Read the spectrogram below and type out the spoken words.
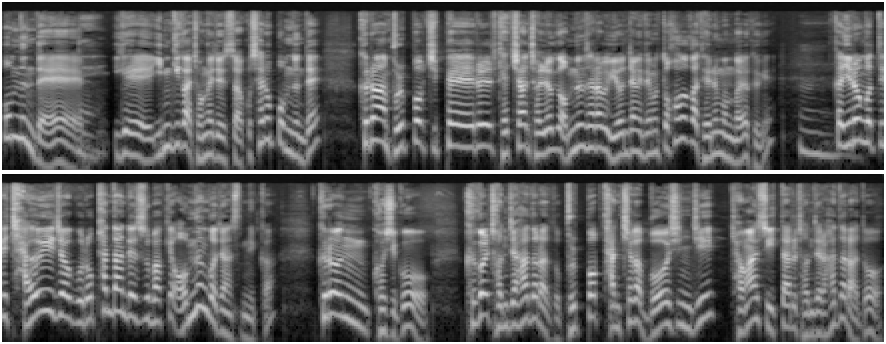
뽑는데 네. 이게 임기가 정해져 있어 갖고 새로 뽑는데 그러한 불법 집회를 개최한 전력이 없는 사람이 위원장이 되면 또 허가가 되는 건가요? 그게? 음. 그러니까 이런 것들이 자의적으로 판단될 수밖에 없는 거지 않습니까? 그런 것이고 그걸 전제하더라도 불법 단체가 무엇인지 정할 수 있다를 전제를 하더라도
